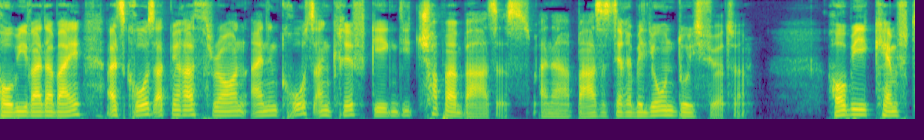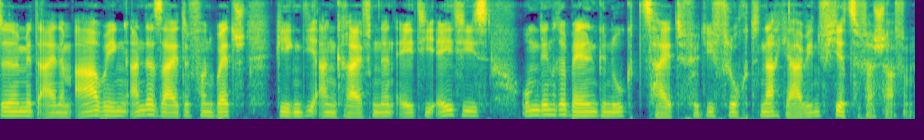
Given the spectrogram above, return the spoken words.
Hobie war dabei, als Großadmiral Thrawn einen Großangriff gegen die Chopper-Basis, einer Basis der Rebellion, durchführte. Hobie kämpfte mit einem A-Wing an der Seite von Wedge gegen die angreifenden AT-ATs, um den Rebellen genug Zeit für die Flucht nach Yavin 4 zu verschaffen.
